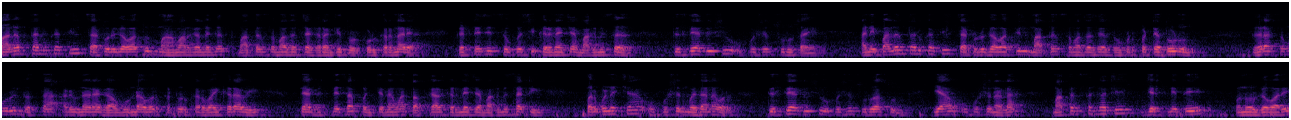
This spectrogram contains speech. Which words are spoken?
पालम तालुक्यातील चाटोरी गावातून महामार्गालगत मातंग समाजाच्या घरांची तोडफोड करणाऱ्या घटनेची चौकशी करण्याच्या मागणीसह तिसऱ्या दिवशी उपोषण सुरूच आहे. आणि पालम तालुक्यातील चाटोरी गावातील मातंग समाजाच्या झोपडपट्ट्या तोडून घरासमोरील रस्ता अडविणाऱ्या गावगुंडावर कठोर कारवाई करावी त्या घटनेचा पंचनामा तात्काळ करण्याच्या मागणीसाठी परभणीच्या उपोषण मैदानावर तिसऱ्या दिवशी उपोषण सुरू असून या उपोषणाला मातंग संघाचे ज्येष्ठ नेते मनोहर गवारे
